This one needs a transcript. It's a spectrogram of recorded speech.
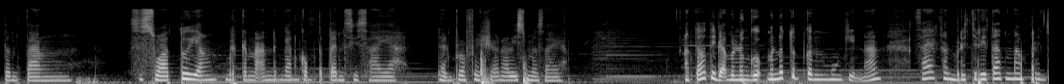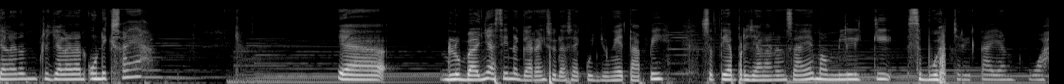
tentang sesuatu yang berkenaan dengan kompetensi saya dan profesionalisme saya. Atau tidak menunggu, menutup kemungkinan saya akan bercerita tentang perjalanan-perjalanan unik saya. Ya, belum banyak sih negara yang sudah saya kunjungi, tapi setiap perjalanan saya memiliki sebuah cerita yang wah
